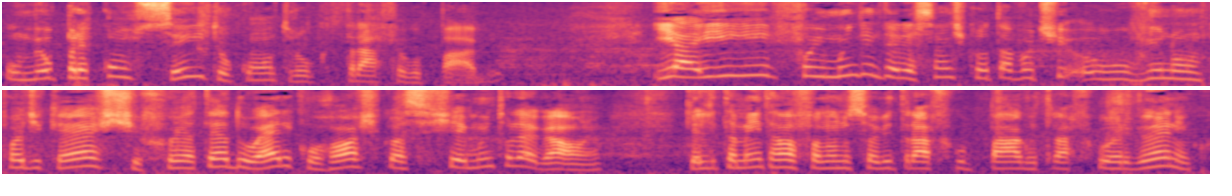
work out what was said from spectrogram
o meu preconceito contra o tráfego pago. E aí foi muito interessante que eu estava ouvindo um podcast, foi até do Érico Rocha, que eu assisti muito legal, né? Que ele também estava falando sobre tráfego pago, tráfego orgânico.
